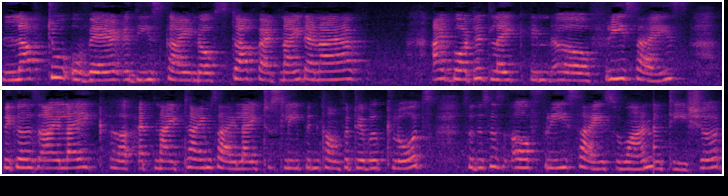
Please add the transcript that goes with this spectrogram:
love to wear these kind of stuff at night and I have I bought it like in a free size because I like uh, at night times I like to sleep in comfortable clothes. So this is a free size one t-shirt.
